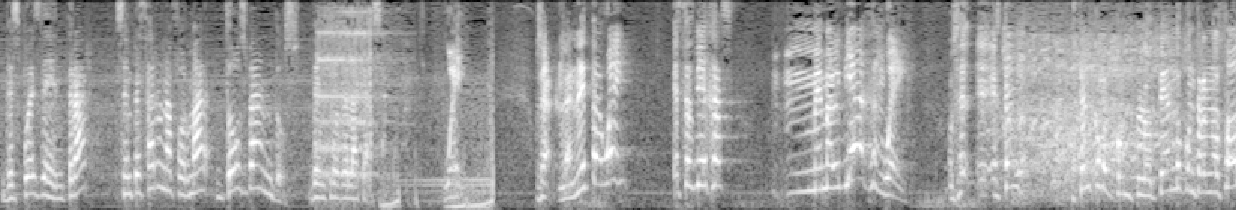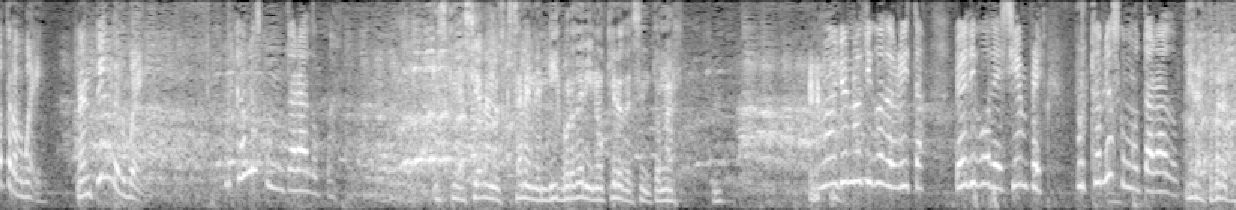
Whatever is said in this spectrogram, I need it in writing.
después de entrar, se empezaron a formar dos bandos dentro de la casa. Güey. O sea, la neta, güey. Estas viejas me malviajan, güey. O sea, eh, están, están como comploteando contra nosotros, güey. ¿Me entiendes, güey? ¿Por qué hablas como un tarado, pa? Es que así hablan los que salen en Big Brother y no quiero desentonar. No, yo no digo de ahorita, yo digo de siempre. ¿Por qué hablas como tarado? Espérate, espérate.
